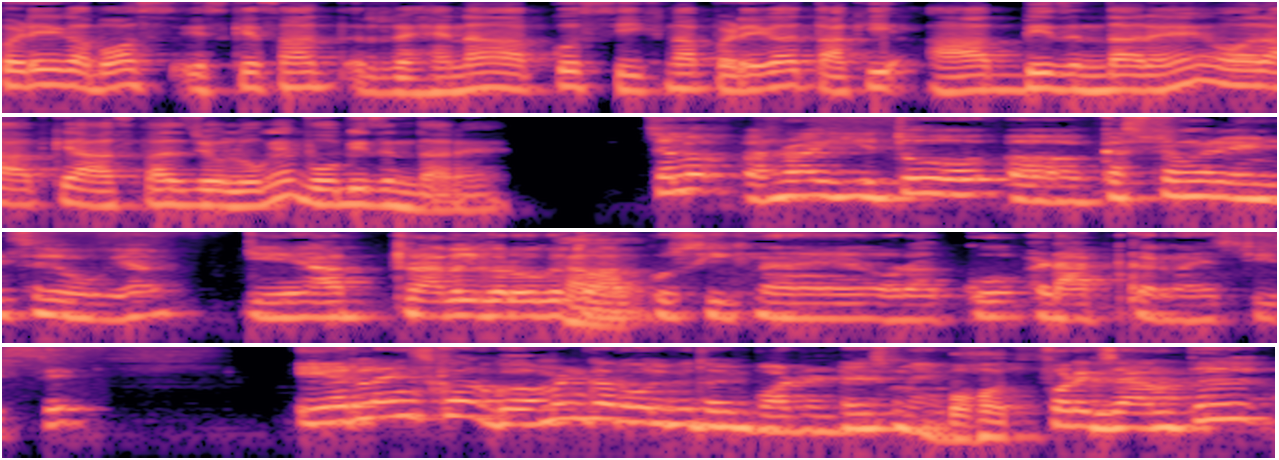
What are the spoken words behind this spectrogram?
पड़ेगा बॉस इसके साथ रहना आपको सीखना पड़ेगा ताकि आप भी ज़िंदा रहें और आपके आसपास जो लोग हैं वो भी ज़िंदा रहें। चलो अनुराग ये तो कस्टमर एंड से हो गया कि आप ट्रैवल करोगे तो हाँ. तो आपको सीखना है और आपको अडेप्ट करना है इस चीज़ से। एयरलाइंस का और गवर्नमेंट का रोल भी तो इम्पोर्टेंट है इसमें। बहुत। For example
